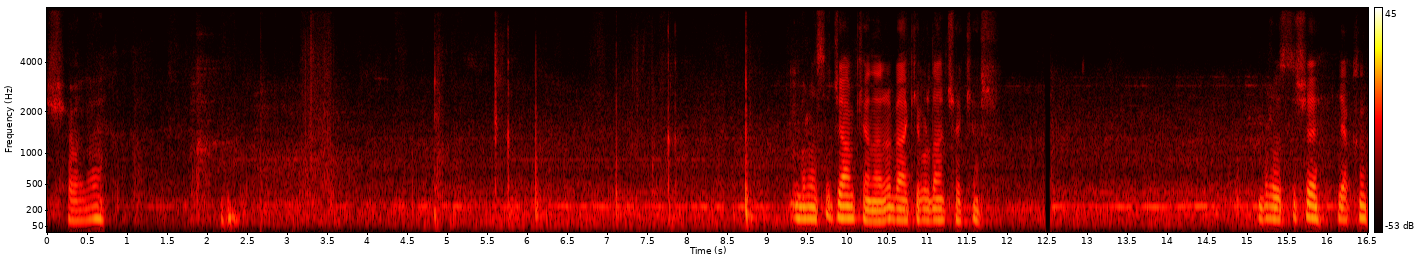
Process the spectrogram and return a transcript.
Şöyle Burası cam kenarı. Belki buradan çeker. Burası şey yakın.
